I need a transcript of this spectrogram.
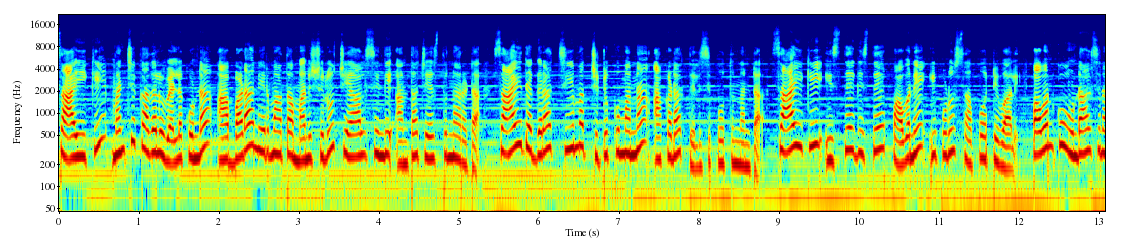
సాయికి మంచి కథలు వెళ్ళకుండా ఆ బడా నిర్మాత మనుషులు చేయాల్సింది అంతా చేస్తున్నారట. సాయి దగ్గర చీమ చిటుక్కుమన్నా అక్కడ తెలిసిపోతుందంట. సాయికి ఇస్తే గిస్తే పవనే ఇప్పుడు సపోర్ట్ ఇవ్వాలి. పవన్కు ఉండాల్సిన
